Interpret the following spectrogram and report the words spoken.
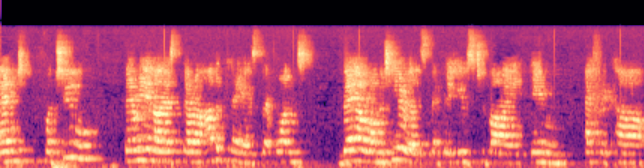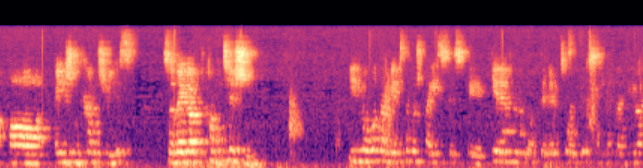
And for two, they realized there are other players that want their raw materials that they used to buy in Africa or Asian countries. So they got competition. Y luego también están los países que quieren obtener fuentes alternativas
